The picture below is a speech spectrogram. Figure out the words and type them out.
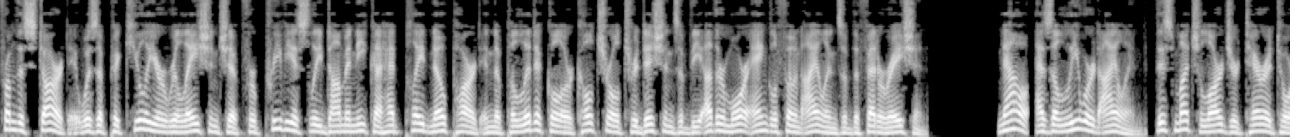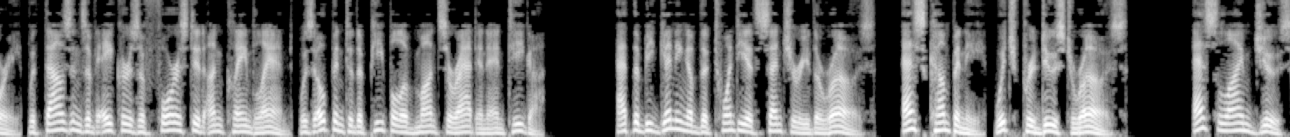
From the start it was a peculiar relationship for previously Dominica had played no part in the political or cultural traditions of the other more Anglophone islands of the Federation. Now, as a leeward island, this much larger territory, with thousands of acres of forested unclaimed land, was open to the people of Montserrat and Antigua. At the beginning of the 20th century the Rose S Company, which produced Rose S lime juice,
